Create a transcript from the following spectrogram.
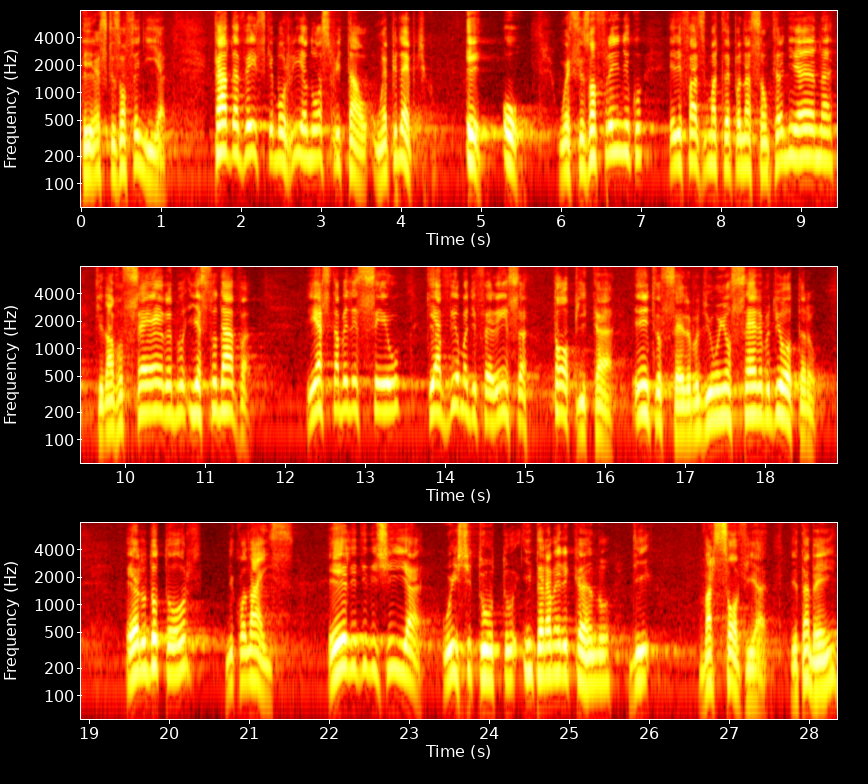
ter esquizofrenia. Cada vez que morria no hospital um epiléptico e ou um esquizofrênico, ele fazia uma trepanação craniana, tirava o cérebro e estudava. E estabeleceu que havia uma diferença tópica entre o cérebro de um e o cérebro de outro. Era o doutor Nicolais. Ele dirigia o Instituto Interamericano de Varsóvia e também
